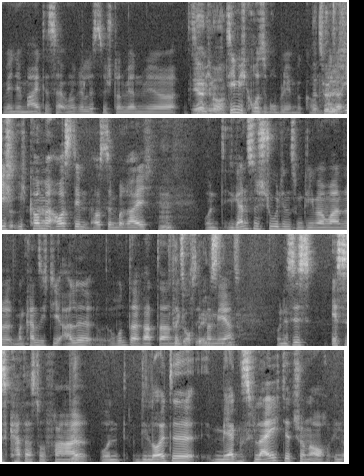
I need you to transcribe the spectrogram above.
wenn ihr meint, es sei unrealistisch, dann werden wir ziemlich, ja, genau. ziemlich große Probleme bekommen. Natürlich. Also ich, ich komme ja. aus, dem, aus dem Bereich mhm. und die ganzen Studien zum Klimawandel, man kann sich die alle runterrattern, da gibt es immer mehr. Und es ist, es ist katastrophal ja. und die Leute merken es vielleicht jetzt schon auch. In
